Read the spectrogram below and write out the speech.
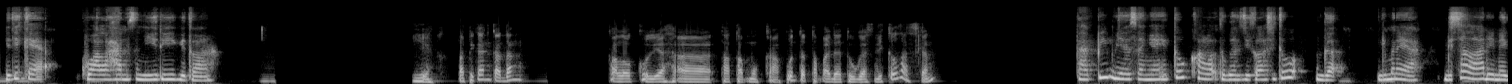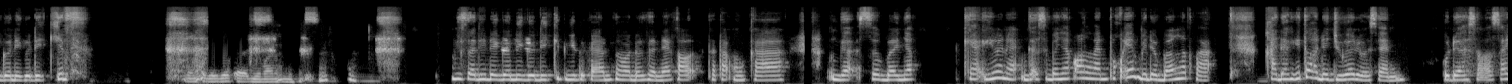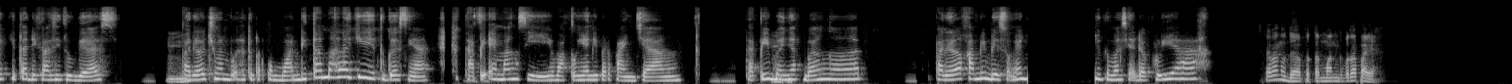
Jadi kayak kewalahan sendiri gitu. Iya, tapi kan kadang kalau kuliah eh, tatap muka pun tetap ada tugas di kelas kan? Tapi biasanya itu kalau tugas di kelas itu nggak gimana ya? Bisa lah dinego-nego dikit. Yang kedua kayak gimana nih? Bisa dinego-nego dikit gitu kan sama dosennya kalau tatap muka. Nggak sebanyak kayak gimana ya? Nggak sebanyak online. Pokoknya beda banget, Pak. Kadang itu ada juga dosen. Udah selesai kita dikasih tugas, Hmm, Padahal cuma buat satu pertemuan, ditambah lagi tugasnya. Tapi emang sih waktunya diperpanjang. Tapi Hmm. banyak banget. Padahal kami besoknya juga masih ada kuliah. Sekarang udah pertemuan keberapa ya?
